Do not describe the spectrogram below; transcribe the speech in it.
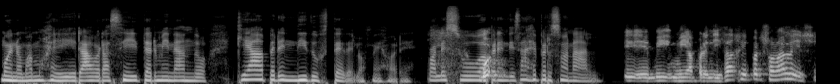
Bueno, vamos a ir ahora sí terminando. ¿Qué ha aprendido usted de los mejores? ¿Cuál es su aprendizaje personal? Eh, mi, aprendizaje personal es,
